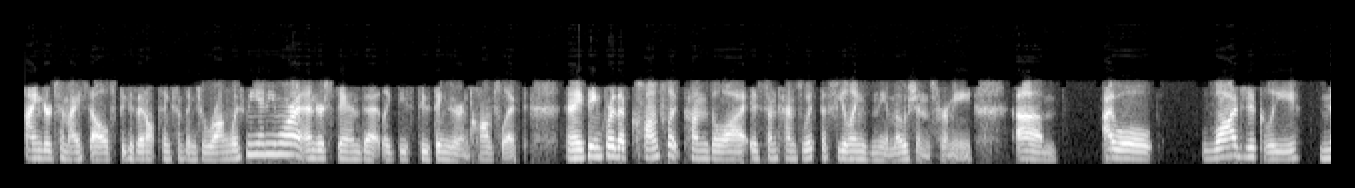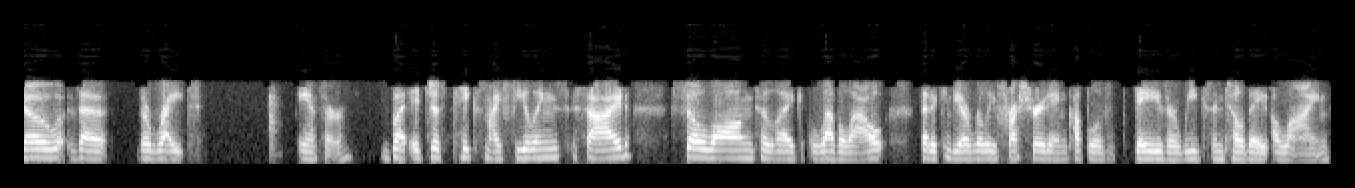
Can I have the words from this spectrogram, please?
kinder to myself because I don't think something's wrong with me anymore. I understand that like these two things are in conflict, and I think where the conflict comes a lot is sometimes with the feelings and the emotions. For me, um, I will logically know the the right answer, but it just takes my feelings side so long to like level out that it can be a really frustrating couple of days or weeks until they align.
